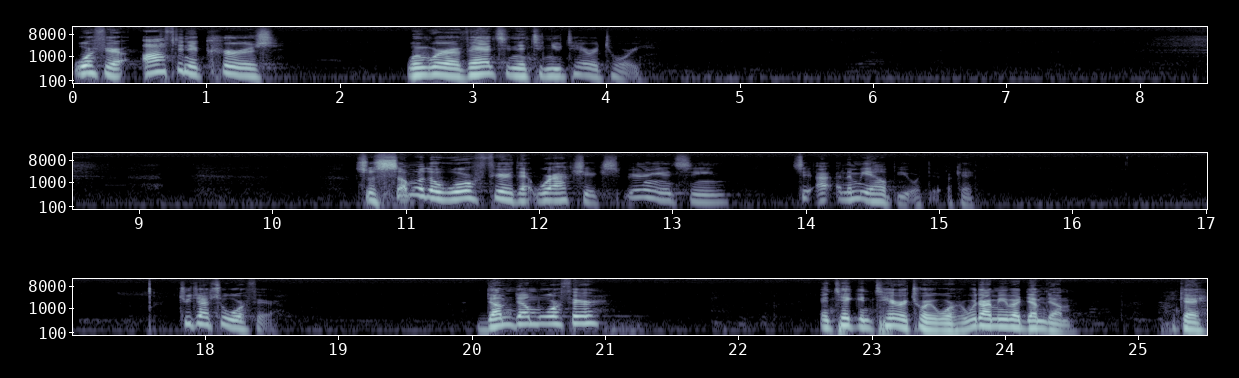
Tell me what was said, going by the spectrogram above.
warfare often occurs when we're advancing into new territory. So some of the warfare that we're actually experiencing, see, I, let me help you with it. Okay. Two types of warfare dumb dumb warfare and taking territory warfare. What do I mean by dumb dumb? Okay.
